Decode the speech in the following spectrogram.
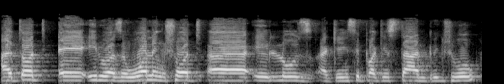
I thought uh, it was a warning shot uh, lose against ipakistan big joe.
